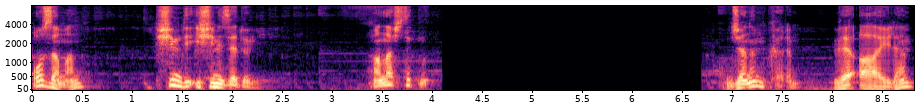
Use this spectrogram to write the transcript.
O zaman şimdi işinize dönün. Anlaştık mı? Canım karım ve ailem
